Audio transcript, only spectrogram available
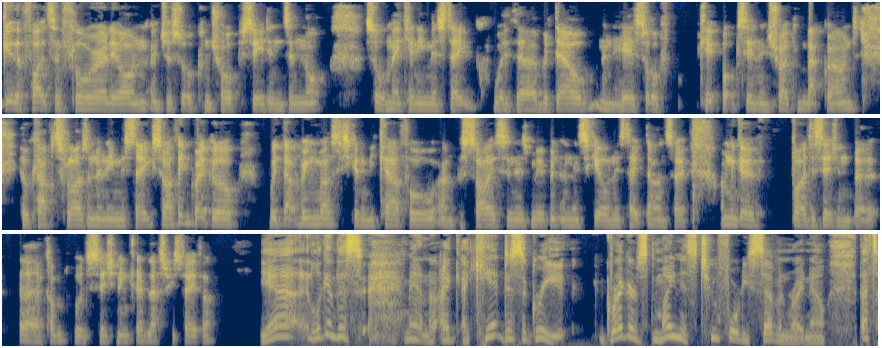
get the fight to the floor early on and just sort of control proceedings and not sort of make any mistake with uh, Riddell and his sort of kickboxing and striking background. He'll capitalise on any mistakes. So I think Gregor, with that ring rust, he's going to be careful and precise in his movement and his skill and his takedown. So I'm going to go by decision, but uh, comfortable decision in Gillespie's favour. Yeah, look at this, man. I, I can't disagree. Gregor's minus 247 right now. That's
